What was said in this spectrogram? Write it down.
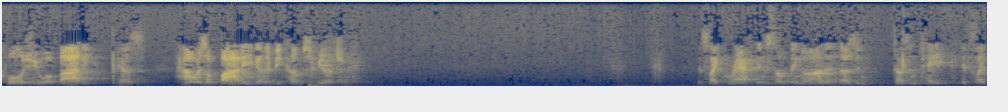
calls you a body. Yes? How is a body going to become spiritual? It's like grafting something on that doesn't doesn't take. It's like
